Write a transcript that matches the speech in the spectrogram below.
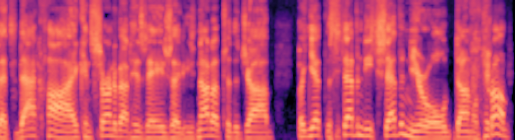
that's that high, concern about his age, that he's not up to the job, but yet the 77 year old Donald Trump,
